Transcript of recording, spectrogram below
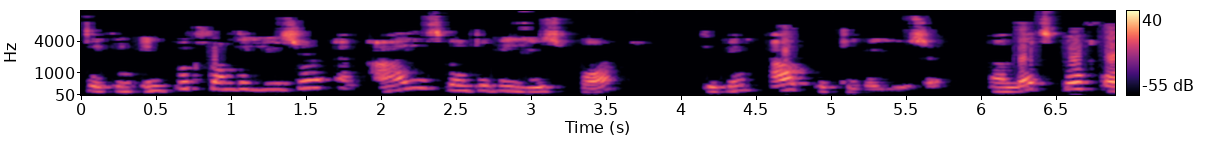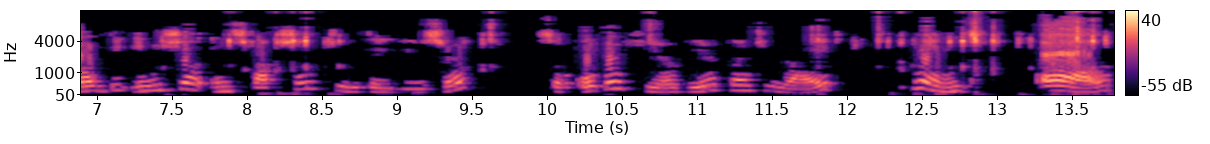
taking input from the user and i is going to be used for giving output to the user. Now let's go for the initial instruction to the user. So over here we are going to write print all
